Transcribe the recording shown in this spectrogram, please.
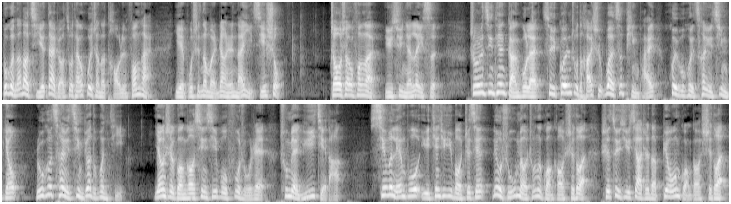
不过拿到企业代表座谈会上的讨论方案，也不是那么让人难以接受。招商方案与去年类似，众人今天赶过来，最关注的还是外资品牌会不会参与竞标，如何参与竞标的问题。央视广告信息部副主任出面予以解答。新闻联播与天气预报之间，六十五秒钟的广告时段是最具价值的标网广告时段，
